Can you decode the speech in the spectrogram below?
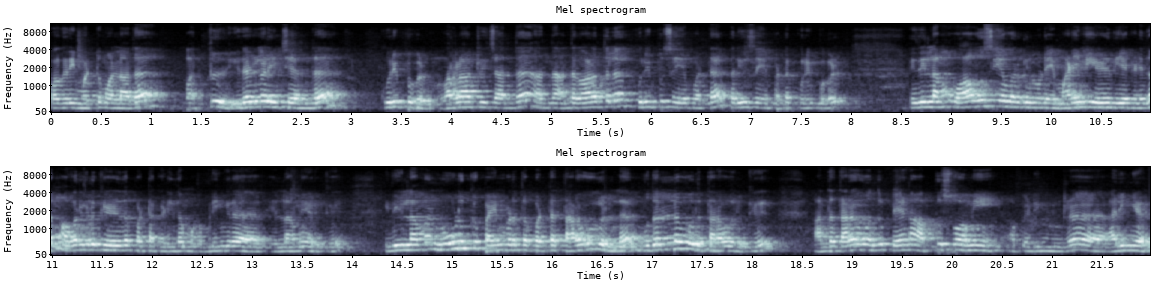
பகுதி மட்டுமல்லாத பத்து இதழ்களைச் சேர்ந்த குறிப்புகள் வரலாற்றை சார்ந்த அந்த அந்த காலத்தில் குறிப்பு செய்யப்பட்ட பதிவு செய்யப்பட்ட குறிப்புகள். இது இல்லாமல் வாவுசி அவர்களுடைய மனைவி எழுதிய கடிதம் அவர்களுக்கு எழுதப்பட்ட கடிதம் அப்படிங்கிற எல்லாமே இருக்குது இது இல்லாமல் நூலுக்கு பயன்படுத்தப்பட்ட தரவுகளில் முதல்ல ஒரு தரவு இருக்குது அந்த தரவு வந்து பேனா அப்புசுவாமி அப்படிங்கிற அறிஞர்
